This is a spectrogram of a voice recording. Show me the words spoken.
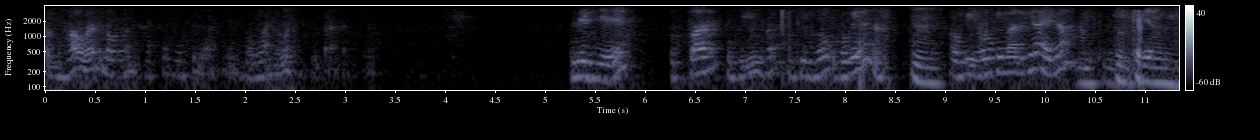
तो भाव है भगवान खाते हैं भगवान वो स्वीकार करते हैं। लीजिए उपयोग हो गया ना? हम्म। और विभोग के बाद क्या आएगा? अंतर्यामी।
